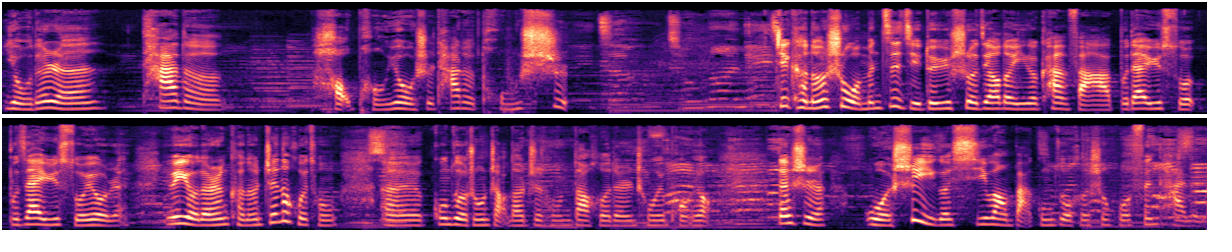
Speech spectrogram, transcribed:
有的人他的好朋友是他的同事。”这可能是我们自己对于社交的一个看法，不在于所不在于所有人，因为有的人可能真的会从呃工作中找到志同道合的人成为朋友，但是我是一个希望把工作和生活分开的人。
